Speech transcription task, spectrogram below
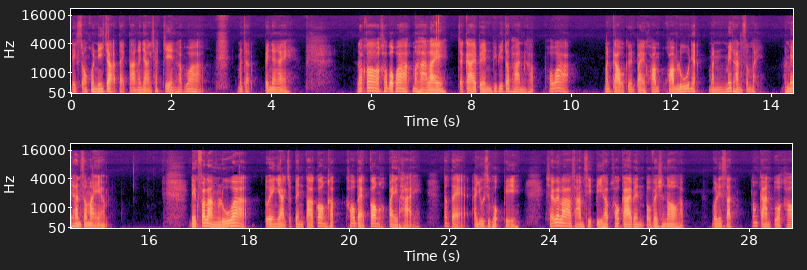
เด็กสองคนนี้จะแตกต่างกันอย่างชัดเจนครับว่ามันจะเป็นยังไง แล้วก็เขาบอกว่ามหาลัยจะกลายเป็นพิพิธภัณฑ์ครับ เพราะว่ามันเก่าเกินไปความความรู้เนี่ยมันไม่ทันสมัย มันไม่ทันสมัยครับ เด็กฝรั่งรู้ว่าตัวเองอยากจะเป็นตากล้องครับ เขาแบกกล้องออกไปถ่าย ตั้งแต่อายุ 16 ปี ใช้เวลา 3-4 ปีครับเขากลายเป็น professional ครับ บริษัทต้องการตัวเขา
